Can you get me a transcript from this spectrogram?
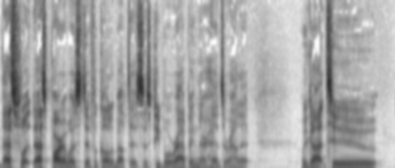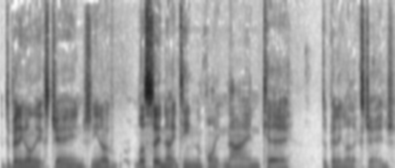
That's what that's part of what's difficult about this is people wrapping their heads around it. We got to depending on the exchange, you know, let's say 19.9k depending on exchange.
